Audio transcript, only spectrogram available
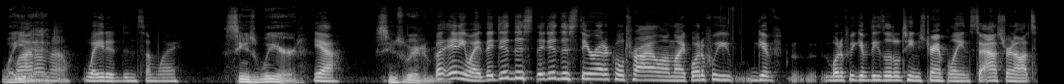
well, I don't know, weighted in some way. Seems weird. Yeah. Seems weird to me. But anyway, they did this. They did this theoretical trial on like, what if we give, what if we give these little teeny trampolines to astronauts?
